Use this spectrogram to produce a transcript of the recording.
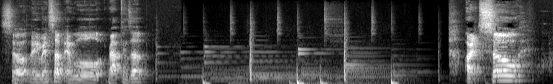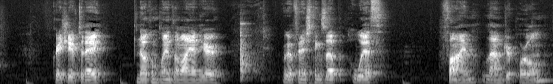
So let me rinse up and we'll wrap things up. All right, so great shave today. No complaints on my end here. We're gonna finish things up with fine lavender Pour-Homme.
